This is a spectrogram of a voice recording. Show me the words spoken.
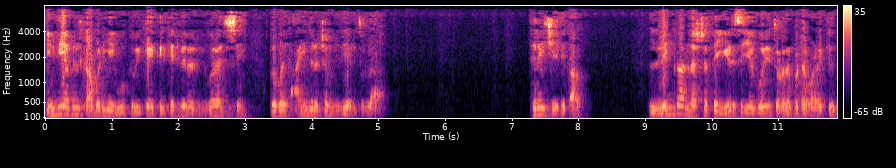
இந்தியாவில் கபடியை ஊக்குவிக்க கிரிக்கெட் வீரர் யுவராஜ் சிங் ரூபாய் ஐந்து லட்சம் நிதி அளித்துள்ளார். திரைச்செய்திகள். லிங்கா நஷ்டத்தை ஈடு செய்ய கோரி தொடரப்பட்ட வழக்கில்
